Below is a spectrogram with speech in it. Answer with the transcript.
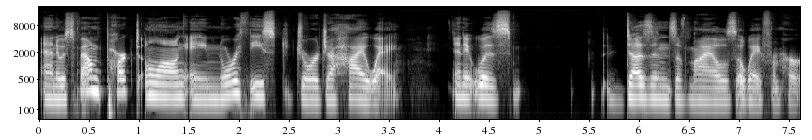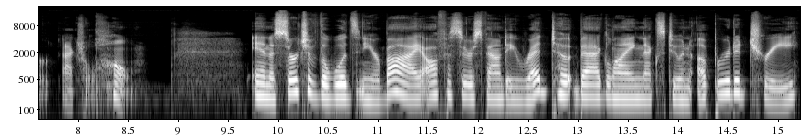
and it was found parked along a northeast Georgia highway. And it was dozens of miles away from her actual home. In a search of the woods nearby, officers found a red tote bag lying next to an uprooted tree,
